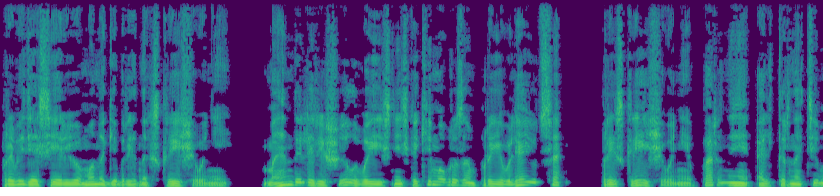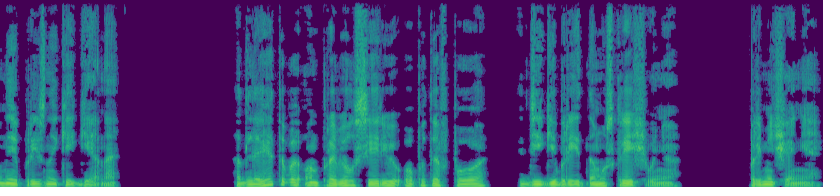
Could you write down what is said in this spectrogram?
Проведя серию моногибридных скрещиваний, Мендель решил выяснить, каким образом проявляются при скрещивании парные альтернативные признаки гена. Для этого он провел серию опытов по дигибридному скрещиванию. Примечание.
